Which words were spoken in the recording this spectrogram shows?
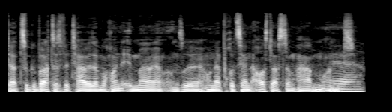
dazu gebracht, dass wir teilweise am Wochenende immer unsere 100% Auslastung haben. Und ja.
